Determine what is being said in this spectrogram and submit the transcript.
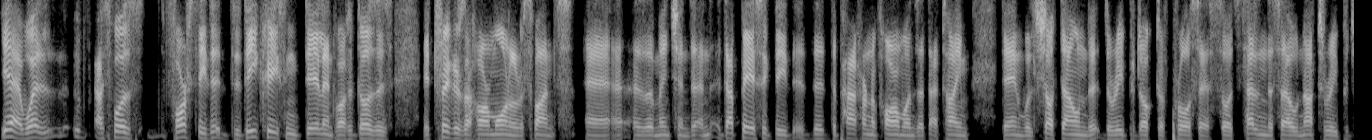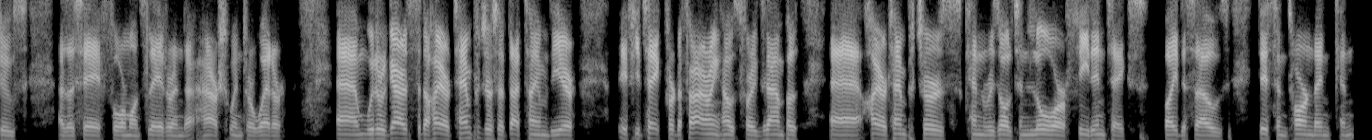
Yeah, well, I suppose firstly, the, the decreasing day length, what it does is it triggers a hormonal response, uh, as I mentioned, and that basically the, the, the, pattern of hormones at that time then will shut down the, the, reproductive process. So it's telling the sow not to reproduce, as I say, four months later in that harsh winter weather. Um, with regards to the higher temperatures at that time of the year, if you take for the farrowing house, for example, uh, higher temperatures can result in lower feed intakes by the sows. This in turn then can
